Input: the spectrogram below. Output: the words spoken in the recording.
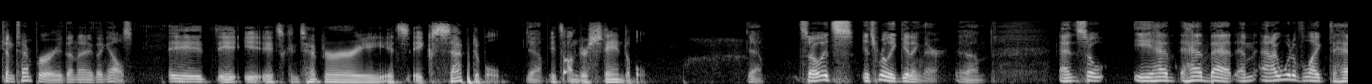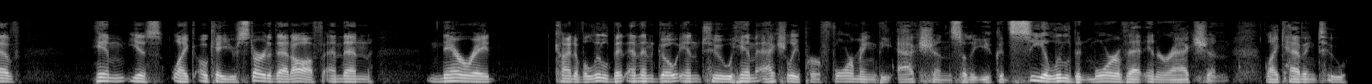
contemporary than anything else. It, it it's contemporary. It's acceptable. Yeah, it's understandable. Yeah, so it's it's really getting there. Um, and so he had had that, and, and I would have liked to have him just like okay, you started that off, and then narrate kind of a little bit and then go into him actually performing the action so that you could see a little bit more of that interaction. Like having to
